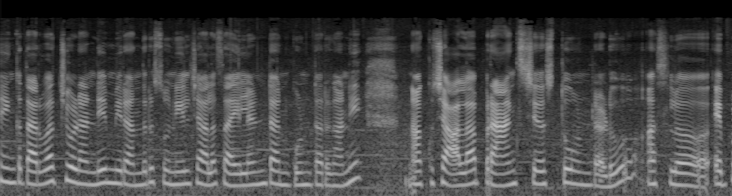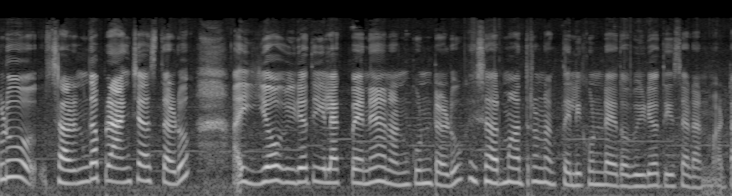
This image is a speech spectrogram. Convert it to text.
ఇంకా తర్వాత చూడండి మీరు అందరూ సునీల్ చాలా సైలెంట్ అనుకుంటారు కానీ నాకు చాలా ప్రాంక్స్ చేస్తూ ఉంటాడు. అసలు ఎప్పుడు సడన్గా ప్రాంక్ చేస్తాడు. అయ్యో వీడియో తీయలేకపోయినా అని అనుకుంటాడు. ఈసారి మాత్రం నాకు తెలియకుండా ఏదో వీడియో తీసాడనమాట.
